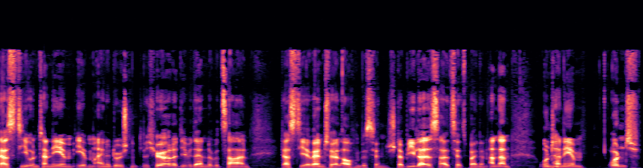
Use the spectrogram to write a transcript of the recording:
dass die Unternehmen eben eine durchschnittlich höhere Dividende bezahlen, dass die eventuell auch ein bisschen stabiler ist als jetzt bei den anderen Unternehmen und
